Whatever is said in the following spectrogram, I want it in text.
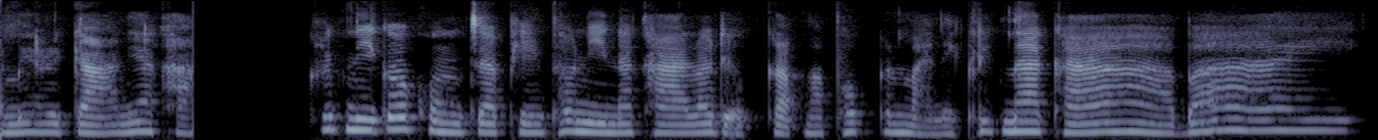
อเมริกาเนี่ยค่ะ คลิปนี้ก็คงจะเพียงเท่านี้นะคะ แล้วเดี๋ยวกลับมาพบกันใหม่ในคลิปหน้าค่ะบาย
